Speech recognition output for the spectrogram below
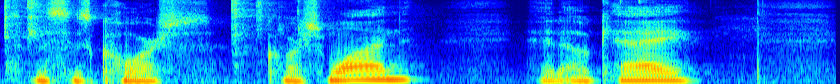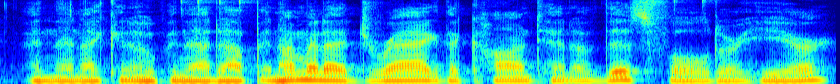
So this is course, course one. Hit OK. And then I can open that up. And I'm going to drag the content of this folder here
